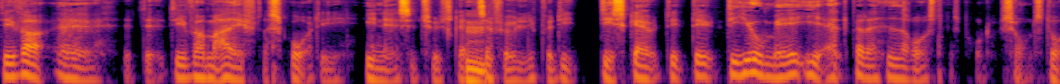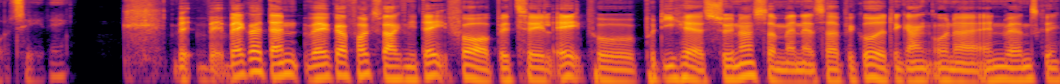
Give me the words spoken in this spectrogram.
det var, øh, de var meget efterspurgt i, i Nazi-Tyskland mm. selvfølgelig, fordi de, skal, de, de, de er jo med i alt, hvad der hedder rustningsproduktion stort set. Ikke? Hvad gør, Dan, hvad gør Volkswagen i dag for at betale af på, på de her synder, som man altså har begået dengang under 2. verdenskrig?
